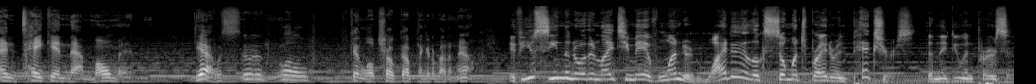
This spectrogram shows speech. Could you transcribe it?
and take in that moment. Yeah, it was, it was a little, getting a little choked up thinking about it now. If you've seen the Northern Lights, you may have wondered why do they look so much brighter in pictures than they do in person?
